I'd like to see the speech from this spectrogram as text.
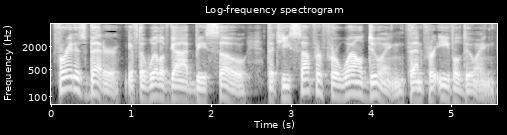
For it is better, if the will of God be so, that ye suffer for well doing than for evil doing.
